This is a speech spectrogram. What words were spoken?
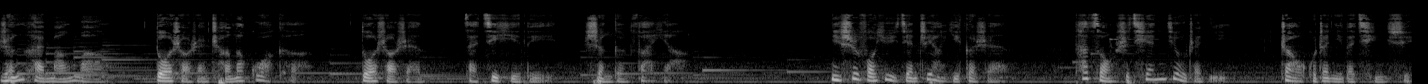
人海茫茫，多少人成了过客，多少人在记忆里生根发芽。你是否遇见这样一个人？他总是迁就着你，照顾着你的情绪，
